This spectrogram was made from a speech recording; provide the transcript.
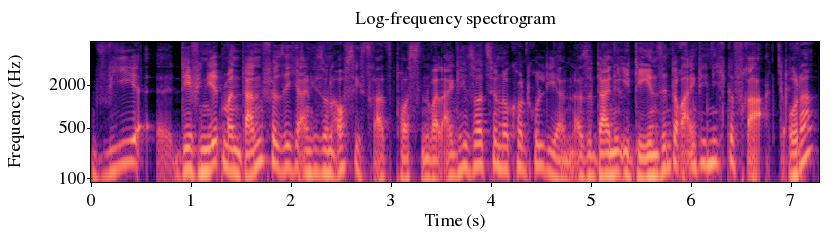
wie äh, definiert man dann für sich eigentlich so einen Aufsichtsratsposten? Weil eigentlich sollst du nur kontrollieren. Also deine Ideen sind doch eigentlich nicht gefragt, oder?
